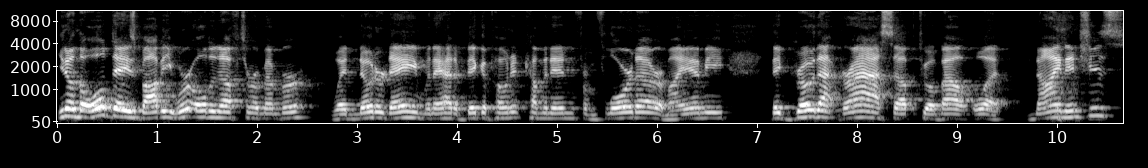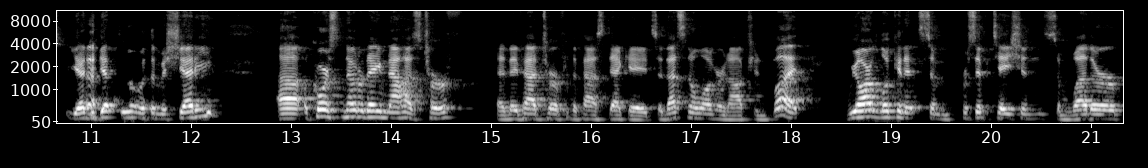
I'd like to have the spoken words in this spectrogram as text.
You know, in the old days, Bobby, we're old enough to remember when Notre Dame, when they had a big opponent coming in from Florida or Miami, they'd grow that grass up to about what nine inches. You had to get through it with a machete. Uh, of course, Notre Dame now has turf, and they've had turf for the past decade, so that's no longer an option. But we are looking at some precipitation, some weather,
